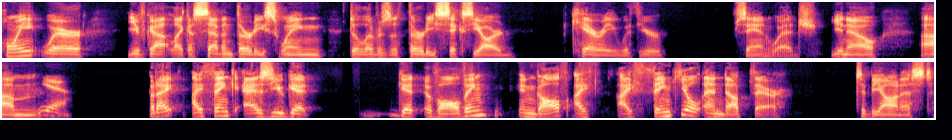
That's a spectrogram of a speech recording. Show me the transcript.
point where you've got like a 730 swing delivers a 36 yard carry with your sand wedge you know um, Yeah. but i i think as you get get evolving in golf i i think you'll end up there to be honest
